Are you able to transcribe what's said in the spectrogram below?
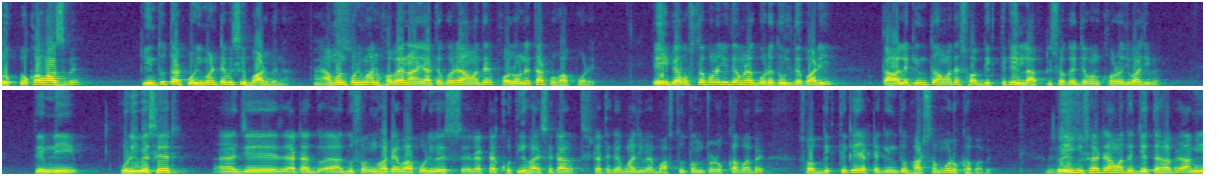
রোগ পোকাও আসবে কিন্তু তার পরিমাণটা বেশি বাড়বে না। এমন পরিমাণ হবে না যাতে করে আমাদের ফলনে তার প্রভাব পড়ে। এই ব্যবস্থাপনা যদি আমরা গড়ে তুলতে পারি তাহলে কিন্তু আমাদের সব দিক থেকেই লাভ। কৃষকের যেমন খরচ বাঁচবে তেমনি পরিবেশের যে একটা দূষণ ঘটে বা পরিবেশের একটা ক্ষতি হয় সেটা সেটা থেকে বাঁচবে বাস্তুতন্ত্র রক্ষা পাবে সব দিক থেকেই একটা কিন্তু ভারসাম্য রক্ষা পাবে। তো এই বিষয়টা আমাদের যেতে হবে। আমি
